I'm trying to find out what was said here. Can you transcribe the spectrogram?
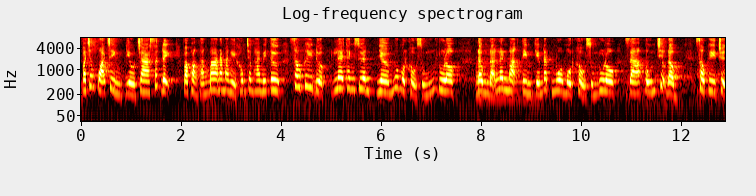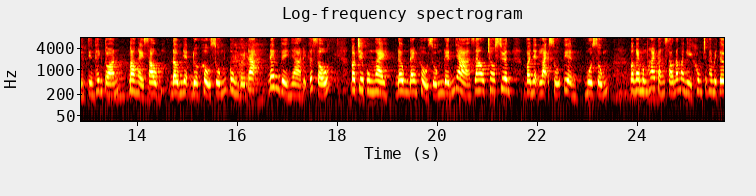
Và trong quá trình điều tra xác định, vào khoảng tháng 3 năm 2024, sau khi được Lê Thanh Xuyên nhờ mua một khẩu súng rulo, Đồng đã lên mạng tìm kiếm đặt mua một khẩu súng rulo giá 4 triệu đồng sau khi chuyển tiền thanh toán, 3 ngày sau, Đồng nhận được khẩu súng cùng với đạn đem về nhà để cất giấu. Vào chiều cùng ngày, Đông đem khẩu súng đến nhà giao cho Xuyên và nhận lại số tiền mua súng. Vào ngày 2 tháng 6 năm 2024,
